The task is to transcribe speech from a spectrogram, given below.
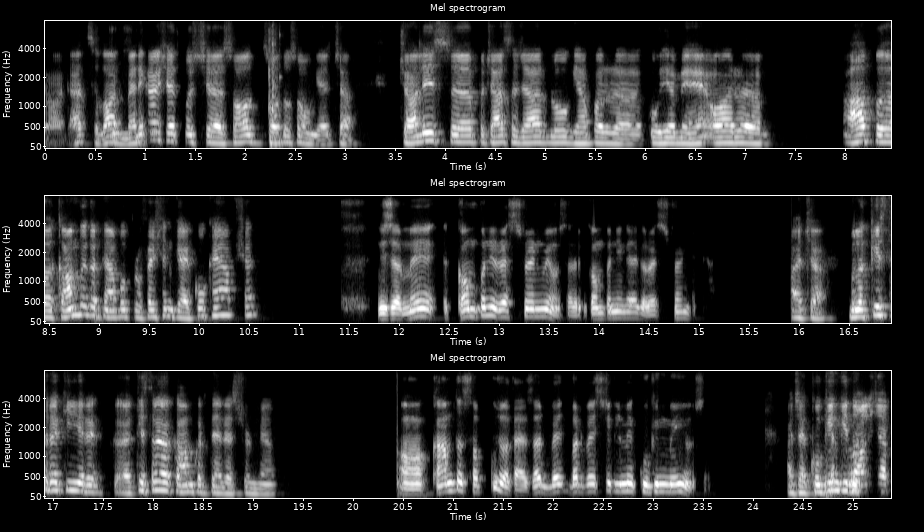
गॉड दैट्स लॉट मैंने कहा शायद कुछ सौ सौ दो सौ होंगे। अच्छा चालीस पचास हज़ार लोग यहाँ पर कोरिया में हैं। और आप काम क्या करते हैं? आपको प्रोफेशन क्या है? कुक हैं आप शायद? जी सर मैं कंपनी रेस्टोरेंट में हूँ सर। कंपनी का एक रेस्टोरेंट है। अच्छा मतलब किस तरह की किस तरह का काम करते हैं रेस्टोरेंट में आप? आ, काम तो सब कुछ होता है सर बट बेसिकली मैं कुकिंग में ही हूँ सर। अच्छा कुकिंग की नॉलेज आप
